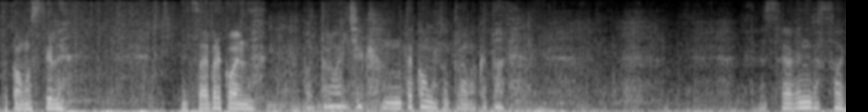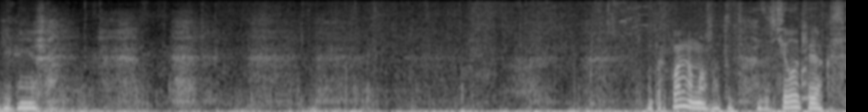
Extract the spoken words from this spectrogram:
в такому стилі. І це прикольно. Патрольчик, на такому тут треба катати. Це він високий, звісно. Ну, прикольно можна тут зачилити якось.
